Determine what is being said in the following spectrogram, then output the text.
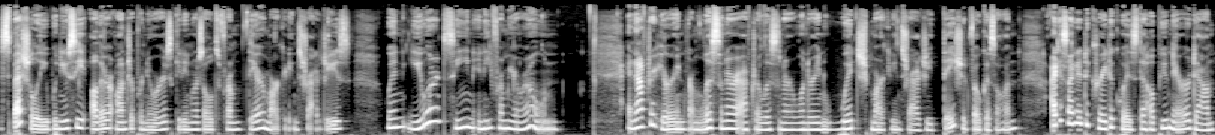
especially when you see other entrepreneurs getting results from their marketing strategies when you aren't seeing any from your own. And after hearing from listener after listener wondering which marketing strategy they should focus on, I decided to create a quiz to help you narrow down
